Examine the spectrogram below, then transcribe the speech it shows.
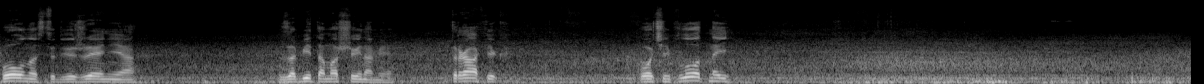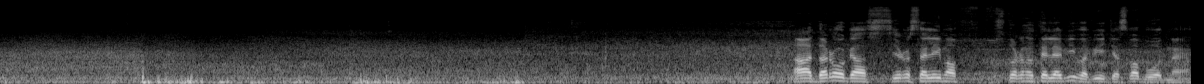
Полностью движение забито машинами. Трафик очень плотный. А дорога с Иерусалима в сторону Тель-Авива, видите, свободная.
